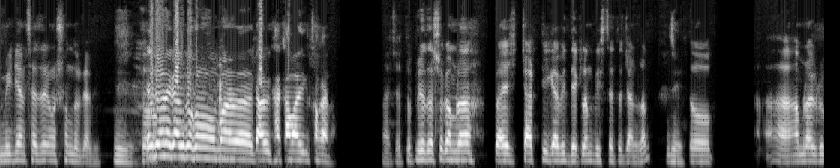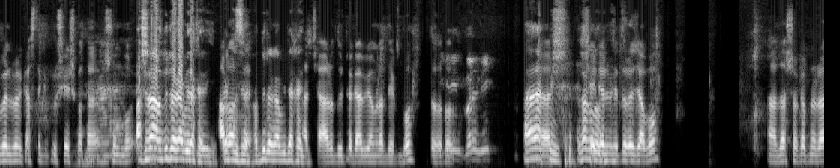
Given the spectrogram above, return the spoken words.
মিডিয়াম সাইজের এবং সুন্দর গাবি এই ধরনের গাবি কখনো মানে, গাবি খা- খামারি ঠকায় না। আচ্ছা তো প্রিয় দর্শক আমরা প্রায় চারটি গাবি দেখলাম বিস্তারিত জানলাম। তো আহ, আমরা রুবেল ভাইয়ের কাছ থেকে একটু শেষ কথা শুনব। আসলে আরও দুইটা গাবি দেখাই দিই। আরও আছে? দুইটা গাবি দেখাই আচ্ছা আরও দুইটা গাবি আমরা দেখব। তো হ্যাঁ, সেটার ভেতরে যাব। দর্শক আপনারা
